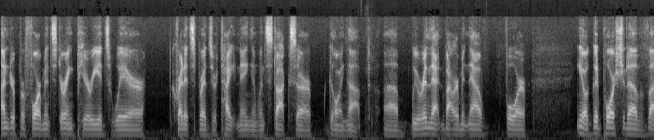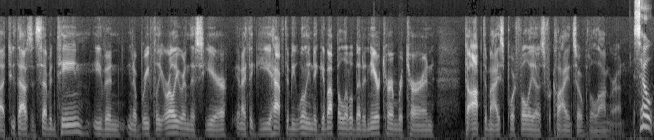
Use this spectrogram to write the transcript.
underperformance during periods where credit spreads are tightening and when stocks are going up. Uh, we were in that environment now for you know a good portion of uh, 2017, even you know briefly earlier in this year, and I think you have to be willing to give up a little bit of near-term return to optimize portfolios for clients over the long run. So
